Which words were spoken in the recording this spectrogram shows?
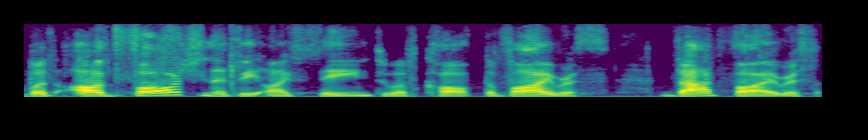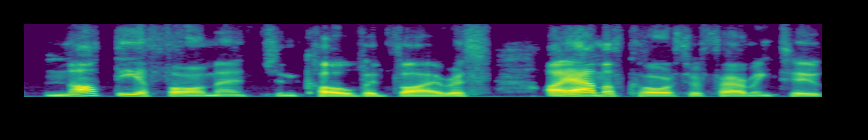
But unfortunately, I seem to have caught the virus. That virus, not the aforementioned COVID virus. I am, of course, referring to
